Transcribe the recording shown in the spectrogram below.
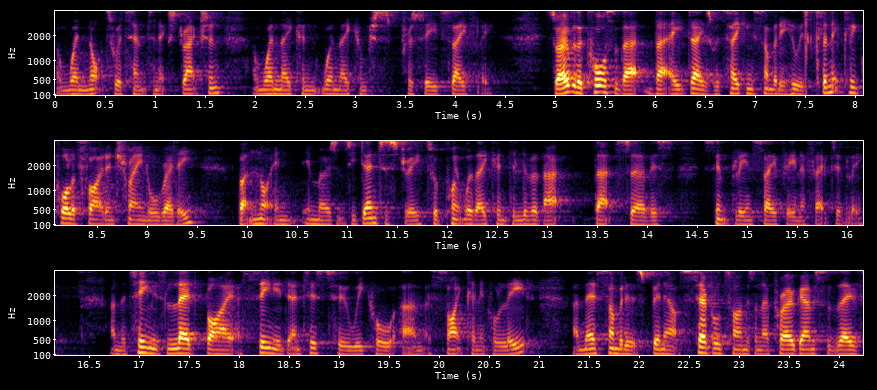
and when not to attempt an extraction and when they can, when they can proceed safely. So over the course of that, that eight days, we're taking somebody who is clinically qualified and trained already, but not in emergency dentistry, to a point where they can deliver that, that service simply and safely and effectively. And the team is led by a senior dentist who we call um, a site clinical lead. And there's somebody that's been out several times on our program, so they've,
